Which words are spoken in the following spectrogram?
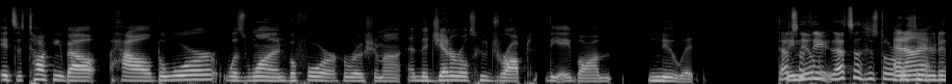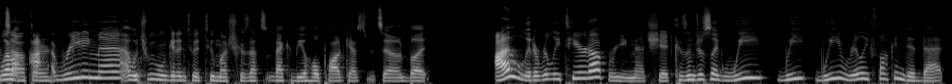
it's talking about how the war was won before Hiroshima, and the generals who dropped the A bomb knew it. That's a the- that's a historical And I, theory that's when out I- there. reading that, which we won't get into it too much because that's that could be a whole podcast of its own. But I literally teared up reading that shit because I'm just like, we we we really fucking did that.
